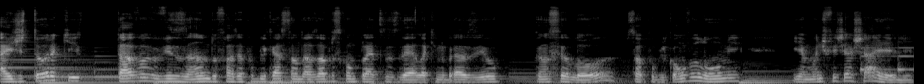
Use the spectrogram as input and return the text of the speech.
a editora que estava visando fazer a publicação das obras completas dela aqui no Brasil cancelou, só publicou um volume e é muito difícil de achar ele.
